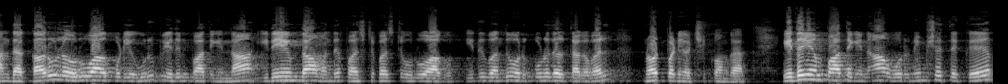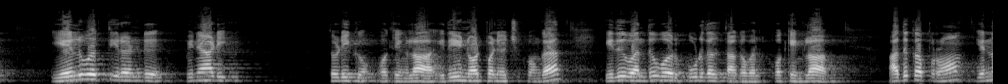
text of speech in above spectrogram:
அந்த கருவில் உருவாகக்கூடிய உறுப்பு எதுன்னு பார்த்தீங்கன்னா இதயம் தான் வந்து ஃபஸ்ட்டு ஃபஸ்ட்டு உருவாகும். இது வந்து ஒரு கூடுதல் தகவல். நோட் பண்ணி வச்சுக்கோங்க. இதயம் பார்த்தீங்கன்னா ஒரு நிமிஷத்துக்கு எழுவத்தி ரெண்டு வினாடி துடிக்கும் ஓகேங்களா? இதையும் நோட் பண்ணி வச்சுக்கோங்க. இது வந்து ஒரு கூடுதல் தகவல் ஓகேங்களா? அதுக்கப்புறம் என்ன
